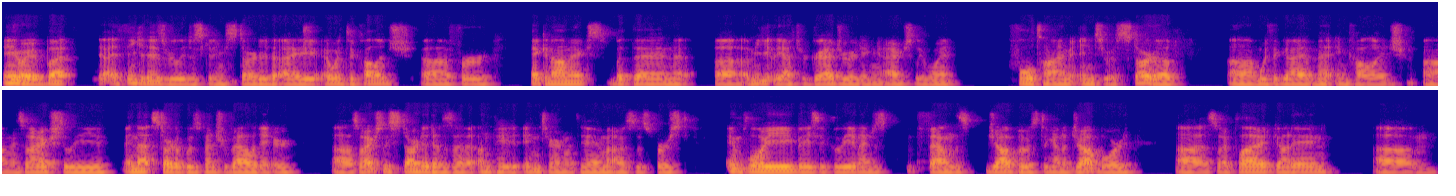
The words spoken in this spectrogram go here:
Anyway, but I think it is really just getting started. I, I went to college uh, for economics, but then uh, immediately after graduating, I actually went full time into a startup um, with a guy I met in college. Um, and so I actually, and that startup was Venture Validator. Uh, so I actually started as an unpaid intern with him. I was his first employee basically, and I just found this job posting on a job board uh, so I applied, got in. Um,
